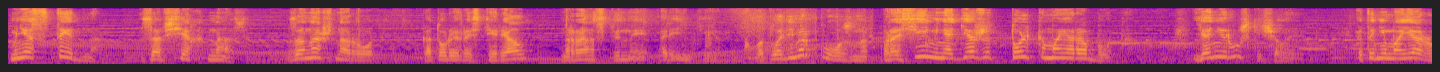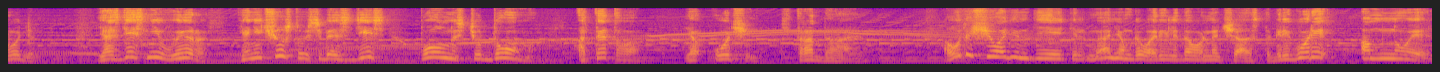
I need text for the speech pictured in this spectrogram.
Мне стыдно за всех нас, за наш народ, который растерял нравственные ориентиры. А вот Владимир Познер. В России меня держит только моя работа. Я не русский человек. Это не моя родина. Я здесь не вырос. Я не чувствую себя здесь полностью дома. От этого я очень страдаю. А вот еще один деятель, мы о нем говорили довольно часто, Григорий Амнуэль.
